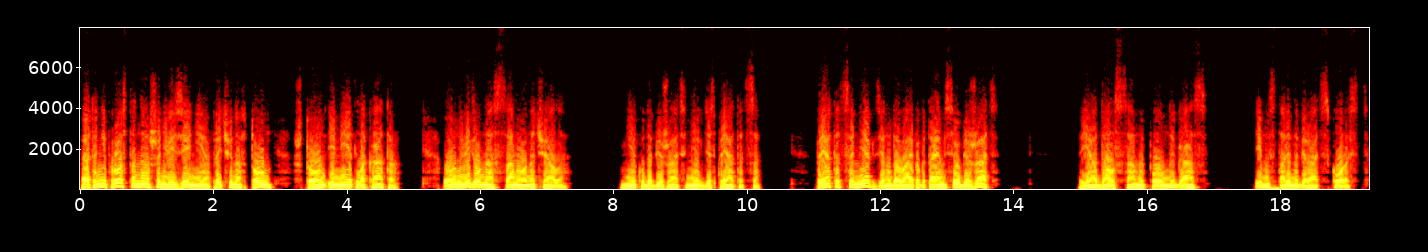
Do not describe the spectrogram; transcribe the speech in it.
Это не просто наше невезение, причина в том, что он имеет локатор. Он видел нас с самого начала. Некуда бежать, негде спрятаться. Прятаться негде, ну давай попытаемся убежать. Я дал самый полный газ, и мы стали набирать скорость.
